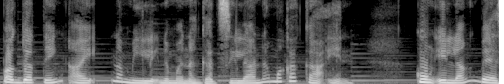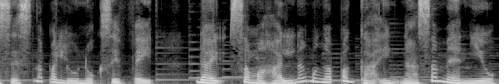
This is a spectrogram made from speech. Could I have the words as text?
Pagdating ay namili naman agad sila ng makakain. Kung ilang beses napalunok si Faith dahil sa mahal ng mga pagkain nasa menu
